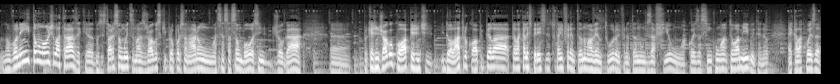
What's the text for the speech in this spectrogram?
não vou nem ir tão longe lá atrás, é que as histórias são muitas, mas jogos que proporcionaram uma sensação boa assim de jogar Uh, porque a gente joga o co-op, a gente idolatra o co-op pela, pela aquela experiência de tu estar tá enfrentando uma aventura, enfrentando um desafio, uma coisa assim com o teu amigo, entendeu? É aquela coisa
